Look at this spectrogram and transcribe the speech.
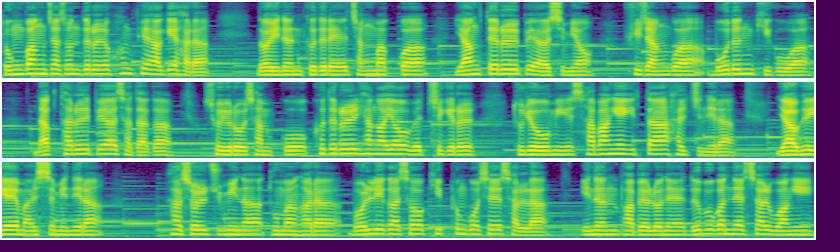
동방 자손들을 황폐하게 하라. 너희는 그들의 장막과 양떼를 빼앗으며 휘장과 모든 기구와 낙타를 빼앗아다가 소유로 삼고 그들을 향하여 외치기를 두려움이 사방에 있다 할지니라. 야훼의 말씀이니라. 하솔 주민아 도망하라. 멀리 가서 깊은 곳에 살라. 이는 바벨론의 느부갓네살 왕이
